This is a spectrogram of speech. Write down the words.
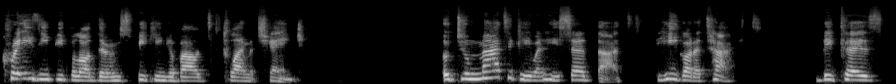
crazy people out there speaking about climate change. Automatically, when he said that, he got attacked because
